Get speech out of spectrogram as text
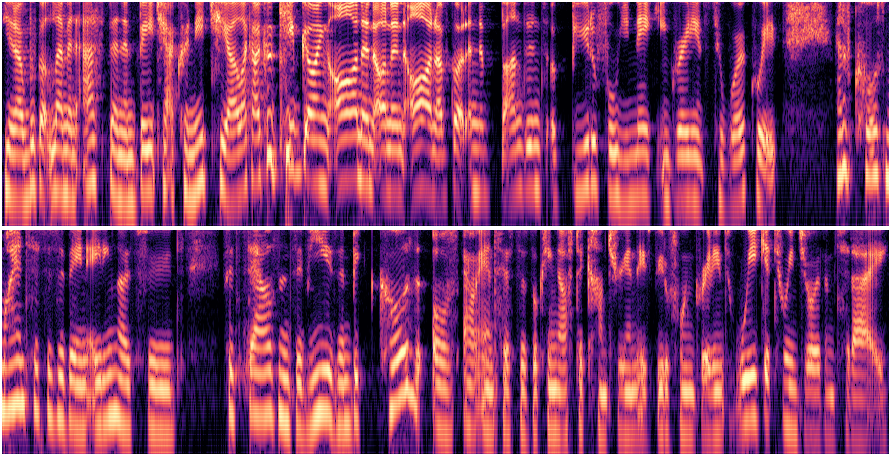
You know, we've got lemon aspen and beech acronychia. Like I could keep going on and on and on. I've got an abundance of beautiful, unique ingredients to work with. And of course, my ancestors have been eating those foods for thousands of years. And because of our ancestors looking after country and these beautiful ingredients, we get to enjoy them today.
